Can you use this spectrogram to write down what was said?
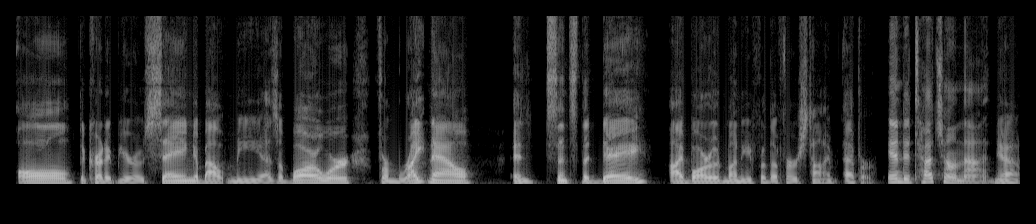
all the credit bureaus saying about me as a borrower from right now and since the day I borrowed money for the first time ever. And to touch on that, Yeah.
